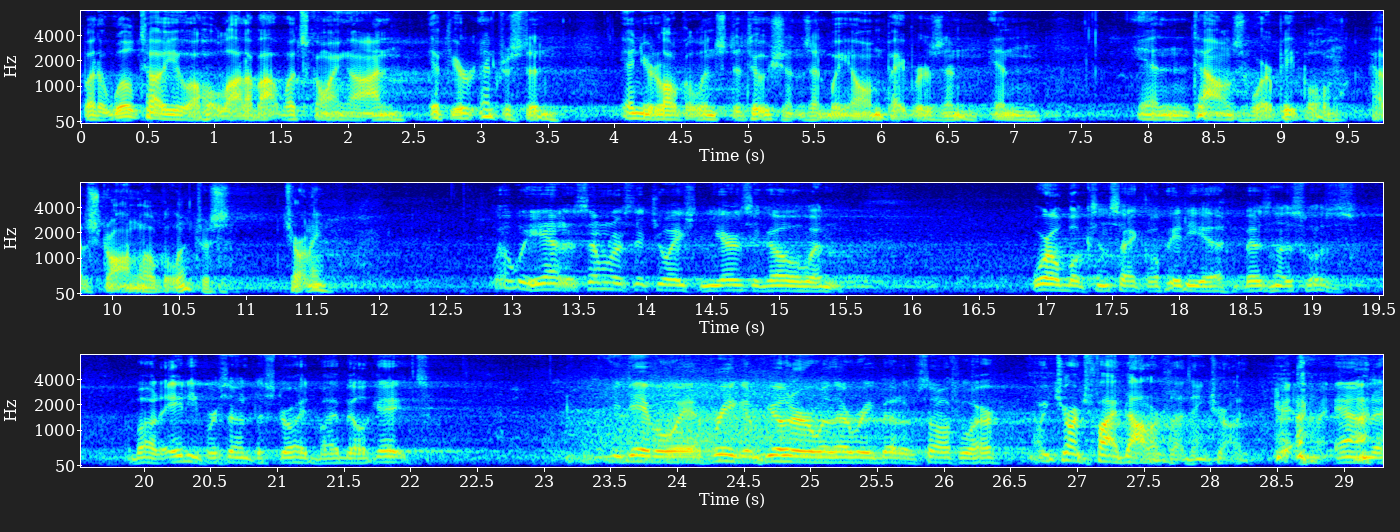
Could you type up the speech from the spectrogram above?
But it will tell you a whole lot about what's going on if you're interested in your local institutions. And we own papers in, in, in towns where people have strong local interests. Charlie? Well, we had a similar situation years ago when World Books Encyclopedia business was about 80% destroyed by Bill Gates. He gave away a free computer with every bit of software. We charged five dollars, I think, Charlie. and uh,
